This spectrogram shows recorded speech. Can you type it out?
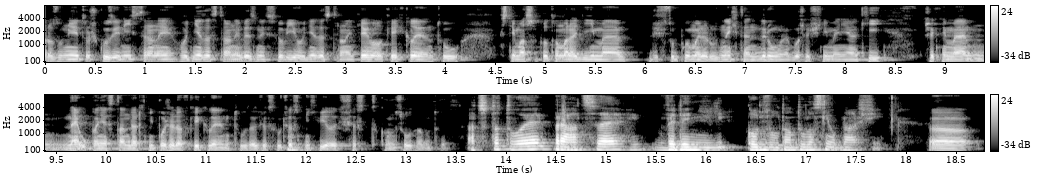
rozumějí trošku z jiné strany, hodně ze strany biznisový, hodně ze strany těch velkých klientů. S těma se potom radíme, když vstupujeme do různých tendrů nebo řešíme nějaký, řekněme, neúplně standardní požadavky klientů, takže v současné chvíli šest konzultantů. A co ta tvoje práce vedení konzultantů vlastně obnáší? Uh,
